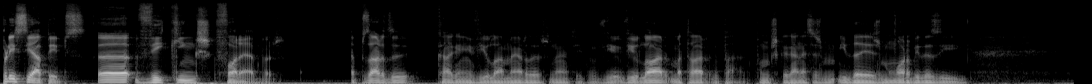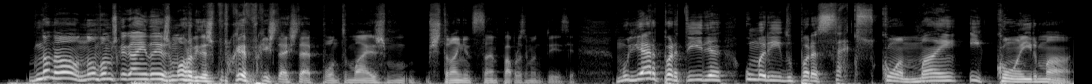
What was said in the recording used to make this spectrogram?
Por isso, yeah, pips. Uh, Vikings forever. Apesar de caguem em violar merdas, né? Tipo, violar, matar. Pá, vamos cagar nessas ideias mórbidas e. Não, não, não vamos cagar em ideias mórbidas. Porquê? Porque isto, isto é ponto mais estranho de sempre para a próxima notícia. Mulher partilha o marido para sexo com a mãe e com a irmã.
